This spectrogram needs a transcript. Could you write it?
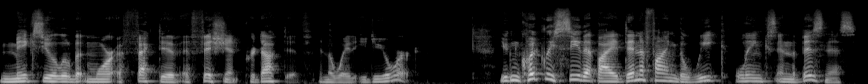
makes you a little bit more effective, efficient, productive in the way that you do your work. You can quickly see that by identifying the weak links in the business,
